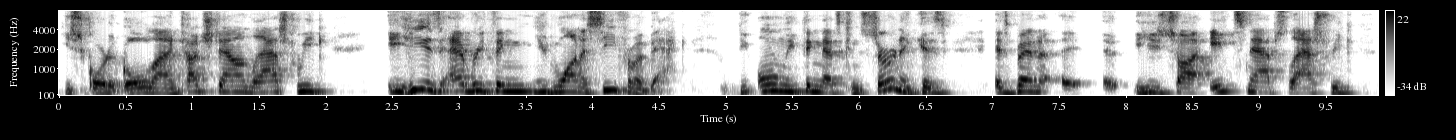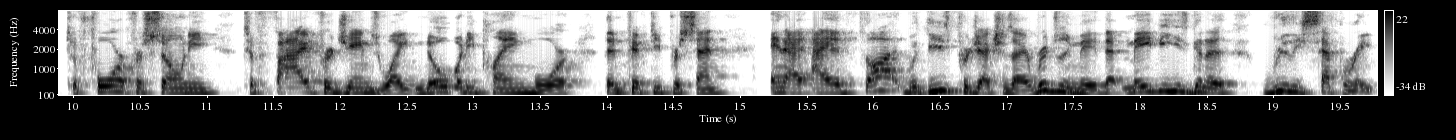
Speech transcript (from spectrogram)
He scored a goal line touchdown last week. He is everything you'd want to see from a back. The only thing that's concerning is It's been, uh, uh, he saw eight snaps last week to four for Sony to five for James White, nobody playing more than 50%. And I, I, had thought with these projections I originally made that maybe he's going to really separate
